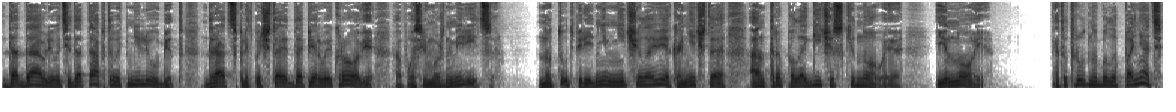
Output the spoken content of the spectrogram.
додавливать и дотаптывать не любит, драться предпочитает до первой крови, а после можно мириться. Но тут перед ним не человек, а нечто антропологически новое, иное. Это трудно было понять,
